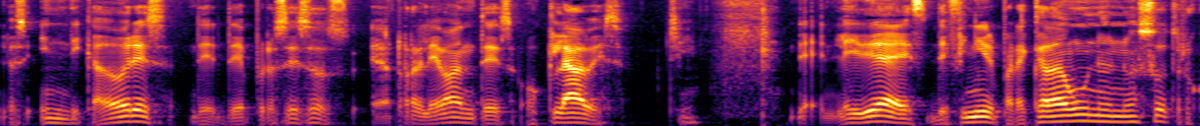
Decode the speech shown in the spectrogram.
Los indicadores de, procesos eh, relevantes o claves la idea es definir para cada uno de nosotros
